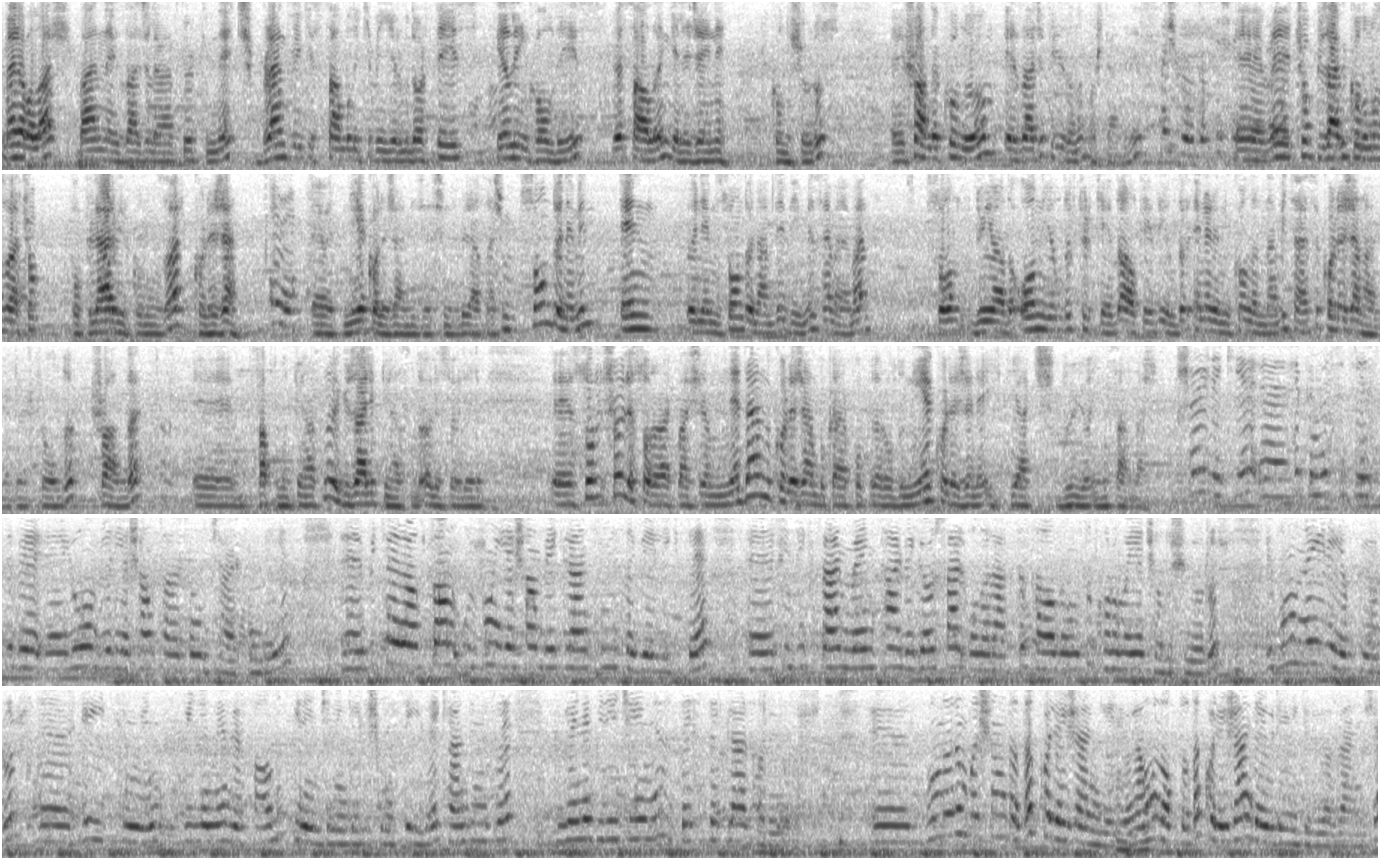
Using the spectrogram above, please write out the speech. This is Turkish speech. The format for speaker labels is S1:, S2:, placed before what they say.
S1: Merhabalar, ben Eczacı Levent Gökgünleç. Brand Week İstanbul 2024'teyiz. Healing Hall'deyiz ve sağlığın geleceğini konuşuyoruz. Ee, Şu anda konuğum Eczacı Filiz Hanım, hoş geldiniz.
S2: Hoş bulduk, teşekkür
S1: Ee,
S2: ederim.
S1: ve çok güzel bir konumuz var, çok popüler bir konumuz var, kolajen.
S2: Evet,
S1: Evet, niye kolajen diyeceğiz şimdi birazdan. Şimdi son dönemin en önemli, son dönem dediğimiz hemen hemen son dünyada 10 yıldır, Türkiye'de 6-7 yıldır en önemli konularından bir tanesi kolajen haline dönüşmüş oldu şu anda. E, supplement dünyasında ve güzellik dünyasında öyle söyleyelim. E, soru, şöyle sorarak başlayalım. Neden kolajen bu kadar popüler oldu? Niye kolajene ihtiyaç duyuyor insanlar?
S2: Şöyle ki e, hepimiz stresli ve e, yoğun bir yaşam tarzının içerisindeyiz. E, bir taraftan uzun yaşam beklentimizle birlikte e, fiziksel, mental ve görsel olarak da sağlığımızı korumaya çalışıyoruz. E, bunu neyle yapıyoruz? E, eğitimin, bilimin ve sağlık bilincinin gelişmesiyle kendimize güvenebileceğimiz destekler arıyoruz. E, bunların başında da kolajen geliyor. Yani bu noktada kolajen devreye giriyor bence.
